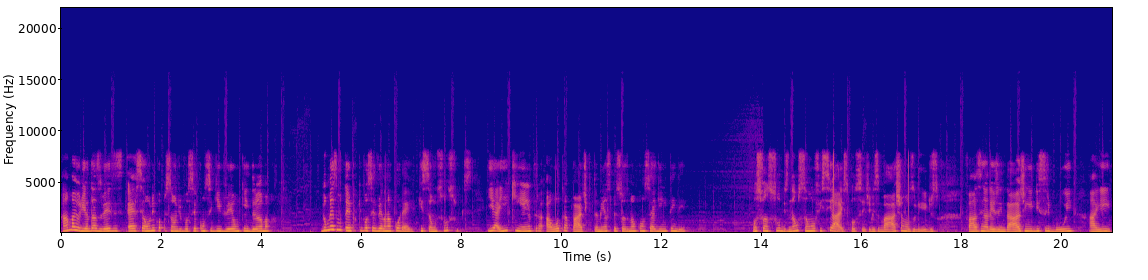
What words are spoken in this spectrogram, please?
a maioria das vezes essa é a única opção de você conseguir ver um K-drama do mesmo tempo que você vê lá na Coreia, que são os fansubs. E aí que entra a outra parte que também as pessoas não conseguem entender. Os fansubs não são oficiais, ou seja, eles baixam os vídeos, fazem a legendagem e distribuem aí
